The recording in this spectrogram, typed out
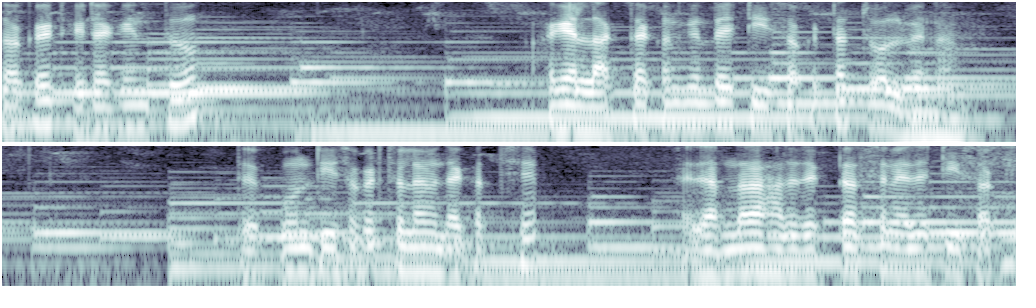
সকেট এটা কিন্তু আগে লাগতো, এখন কিন্তু এই টি সকেটটা চলবে না। তো কোন টি সকেট চলে আমি দেখাচ্ছি। এই যে আপনারা হাতে দেখতে পাচ্ছেন, এই যে টি সকেট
